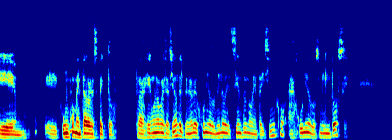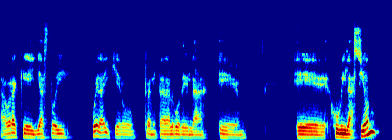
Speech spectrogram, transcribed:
eh, eh, comentario al respecto. Trabajé en una organización del 1 de junio de 1995 a junio de 2012. Ahora que ya estoy fuera y quiero tramitar algo de la eh, jubilación,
